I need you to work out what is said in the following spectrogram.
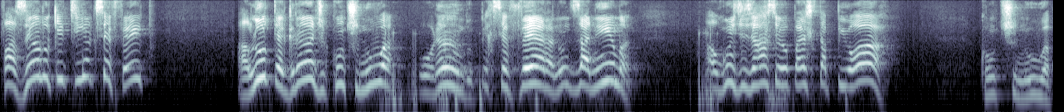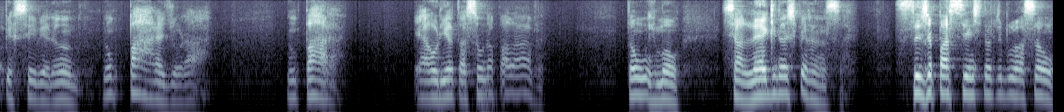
fazendo o que tinha que ser feito. A luta é grande, continua orando, persevera, não desanima. Alguns dizem, ah, Senhor, parece que está pior. Continua perseverando, não para de orar, não para. É a orientação da palavra. Então, irmão, se alegre na esperança, seja paciente na tribulação,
